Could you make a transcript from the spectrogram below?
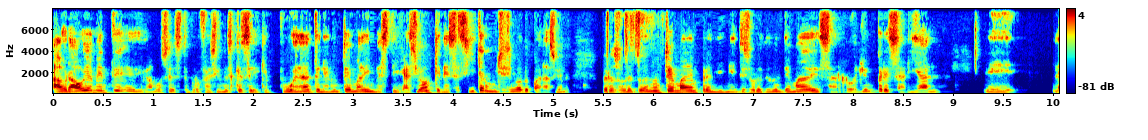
Habrá obviamente, eh, digamos, este, profesiones que, se, que puedan tener un tema de investigación, que necesitan muchísima preparación, pero sobre todo en un tema de emprendimiento y sobre todo en un tema de desarrollo empresarial, eh, eh,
